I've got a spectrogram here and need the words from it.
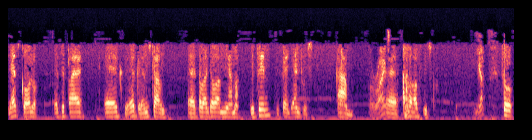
nesikolo esipha egrahamstown um eh, sabantu abamnyama within st andrews um right. uh, eh, of disco yep. so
